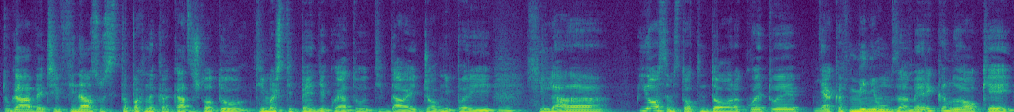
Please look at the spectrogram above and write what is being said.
Тогава вече финансово си стъпах на краката, защото ти имаш стипендия, която ти дава и джобни пари. Mm. 1800 долара, което е някакъв минимум за Америка, но е окей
